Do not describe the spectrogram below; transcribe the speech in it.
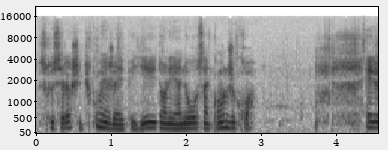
Parce que celle-là je sais plus combien j'avais payé. Dans les 1,50€ je crois. Et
